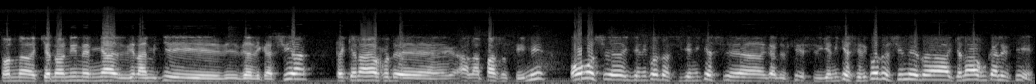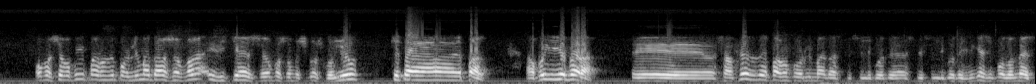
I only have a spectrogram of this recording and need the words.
των ε, κενών είναι μια δυναμική διαδικασία. Τα κενά έρχονται ανά πάσα στιγμή. Όμως ε, γενικότερα στις γενικές, ε, στις γενικές ειδικότητες είναι τα κενά έχουν καλυφθεί. Όπως έχω πει υπάρχουν προβλήματα όσον αφορά ειδικές όπως το μουσικό σχολείο και τα ΕΠΑΛ. Από εκεί και πέρα, ε, σαφέστατα υπάρχουν προβλήματα στις, υλικοτε, στις υλικοτεχνικές υποδομές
